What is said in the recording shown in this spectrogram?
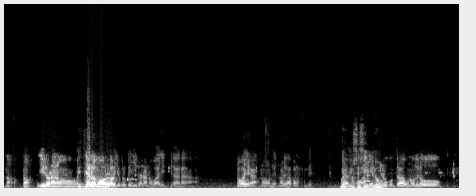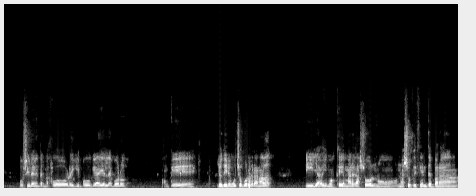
No, No, Girona no. Este ya lo hemos hablado. Yo creo que Girona no va a llegar a. No va a llegar, no, le- no le da para ascender. Bueno, Ya no sé si luego- contra uno de los. Posiblemente el mejor equipo que hay en Leboro. Aunque yo tiene mucho por Granada. Y ya vimos que Margasol no, no es suficiente para,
